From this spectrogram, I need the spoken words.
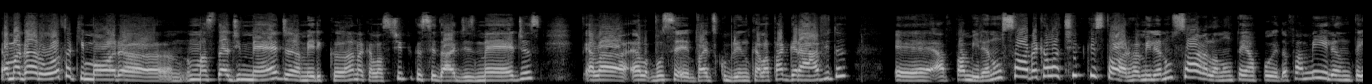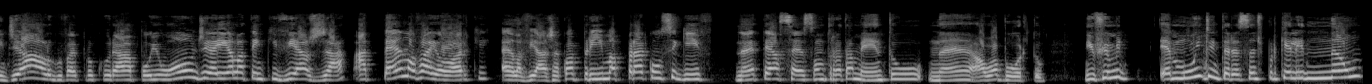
É uma garota que mora numa cidade média americana, aquelas típicas cidades médias. Ela, ela, você vai descobrindo que ela tá grávida. É, a família não sabe, aquela típica história. A família não sabe, ela não tem apoio da família, não tem diálogo, vai procurar apoio onde, aí ela tem que viajar até Nova York. Ela viaja com a prima para conseguir né, ter acesso a um tratamento né, ao aborto. E o filme é muito interessante porque ele não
